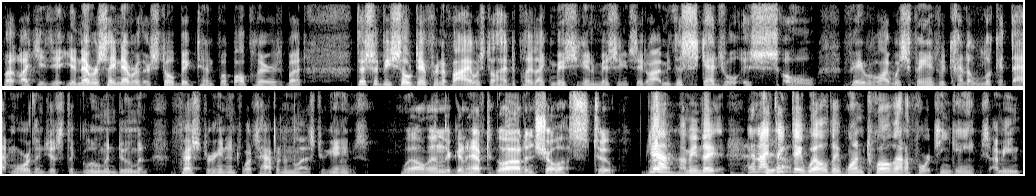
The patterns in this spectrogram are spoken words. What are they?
But like you, you never say never. They're still Big Ten football players, but. This would be so different if Iowa still had to play like Michigan and Michigan State. I mean, the schedule is so favorable. I wish fans would kind of look at that more than just the gloom and doom and festering and what's happened in the last two games. Well, then they're going to have to go out and show us too. Yeah, I mean they, and I think they will. They won twelve out of fourteen games. I mean,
